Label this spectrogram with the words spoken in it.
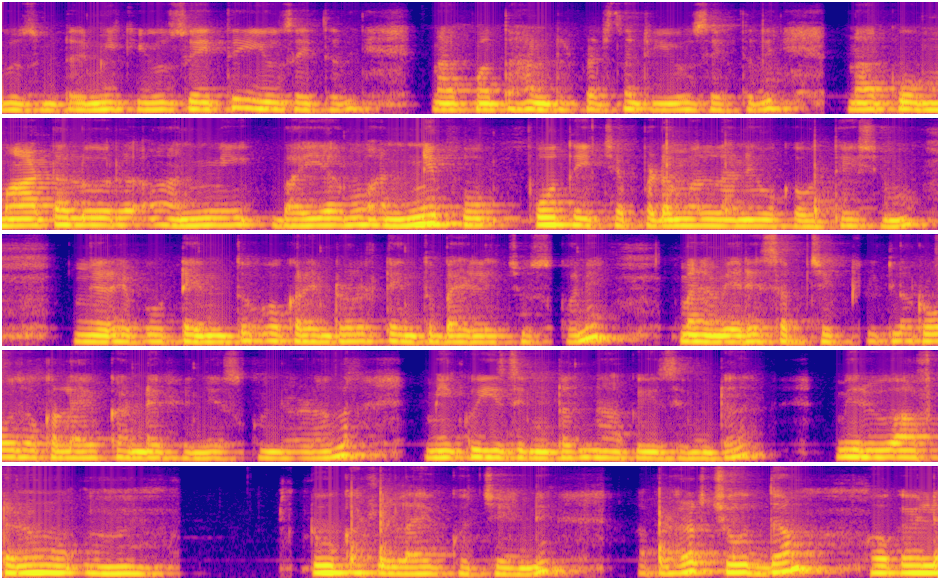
యూజ్ ఉంటుంది మీకు యూజ్ అయితే యూజ్ అవుతుంది నాకు మొత్తం హండ్రెడ్ పర్సెంట్ యూజ్ అవుతుంది నాకు మాటలు అన్నీ భయము అన్నీ పో పోతాయి చెప్పడం వల్ల అనే ఒక ఉద్దేశము. రేపు టెన్త్ ఒక రెండు రోజులు టెన్త్ బయలుదేరి చూసుకొని మనం వేరే సబ్జెక్ట్ ఇట్లా రోజు ఒక లైవ్ కండక్షన్ చేసుకుని వల్ల మీకు ఈజీగా ఉంటుంది నాకు ఈజీగా ఉంటుంది. మీరు ఆఫ్టర్నూన్ టూకి అట్లా లైవ్కి వచ్చేయండి. అప్పటి వరకు చూద్దాం. ఒకవేళ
